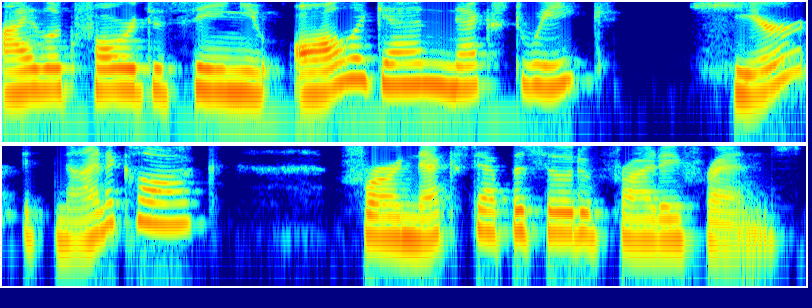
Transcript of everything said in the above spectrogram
I look forward to seeing you all again next week here at nine o'clock for our next episode of Friday Friends.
